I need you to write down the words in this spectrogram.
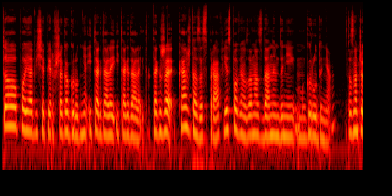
to pojawi się 1 grudnia i tak dalej, i tak dalej. Także każda ze spraw jest powiązana z danym dniem grudnia. To znaczy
